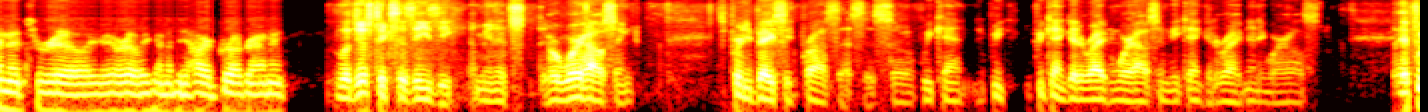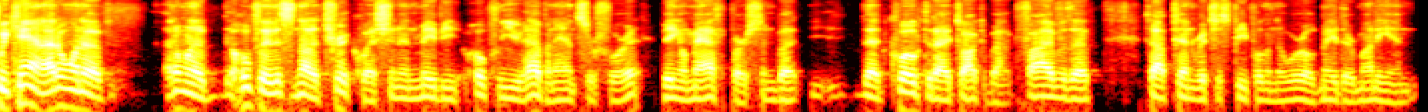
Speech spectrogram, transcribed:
and it's really, really going to be hard programming. Logistics is easy. I mean, it's or warehousing. It's pretty basic processes. So if we can't if we if we can't get it right in warehousing, we can't get it right in anywhere else. If we can, I don't want to. I don't want to. Hopefully, this is not a trick question, and maybe hopefully you have an answer for it. Being a math person, but that quote that I talked about: five of the top ten richest people in the world made their money in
